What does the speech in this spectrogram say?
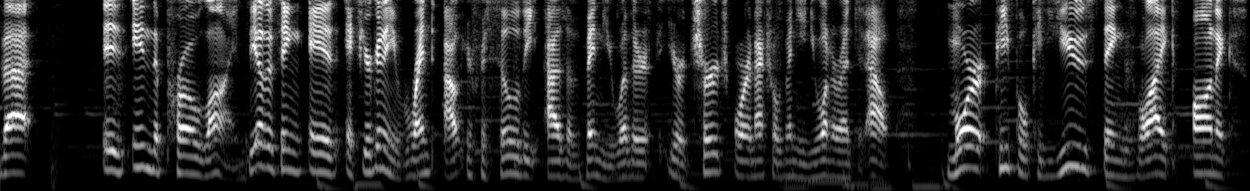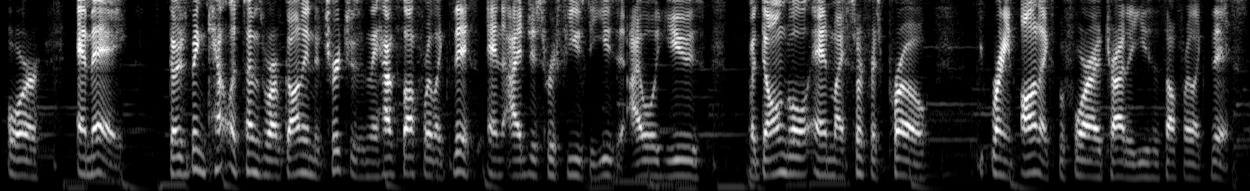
that is in the pro line. The other thing is if you're gonna rent out your facility as a venue, whether you're a church or an actual venue and you wanna rent it out, more people can use things like Onyx or MA. There's been countless times where I've gone into churches and they have software like this and I just refuse to use it. I will use a dongle and my Surface Pro running Onyx before I try to use a software like this.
